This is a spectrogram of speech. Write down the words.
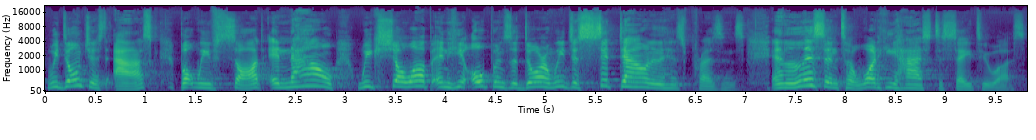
we don't just ask, but we've sought, and now we show up and He opens the door and we just sit down in His presence and listen to what He has to say to us.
